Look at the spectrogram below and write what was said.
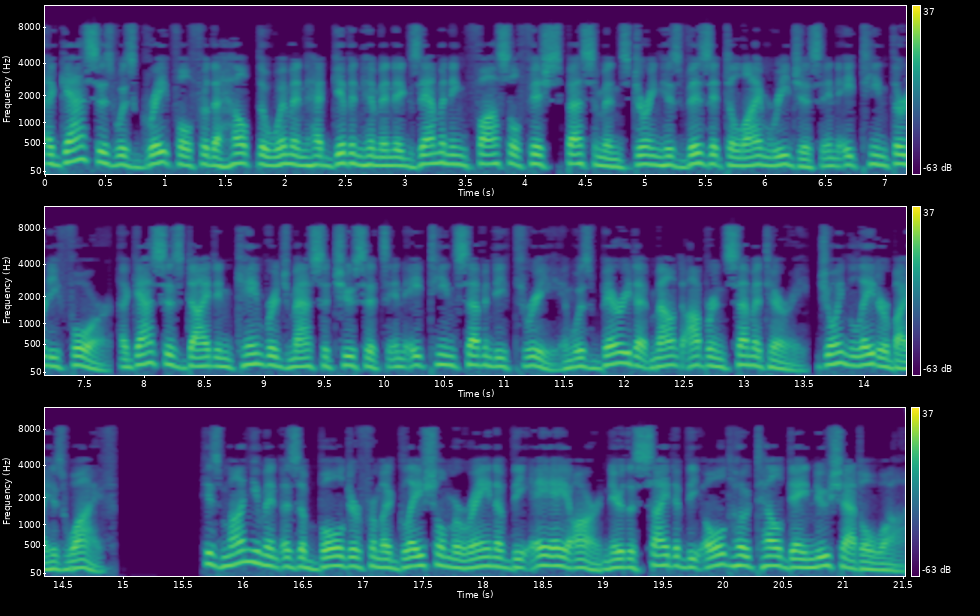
Agassiz was grateful for the help the women had given him in examining fossil fish specimens during his visit to Lyme Regis in 1834. Agassiz died in Cambridge, Massachusetts in 1873 and was buried at Mount Auburn Cemetery, joined later by his wife. His monument is a boulder from a glacial moraine of the Aar near the site of the old Hotel des Neuchâtelois,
